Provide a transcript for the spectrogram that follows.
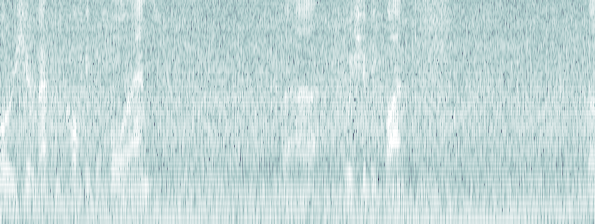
probably should have had some coffee beforehand. But uh, we should be fine. So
